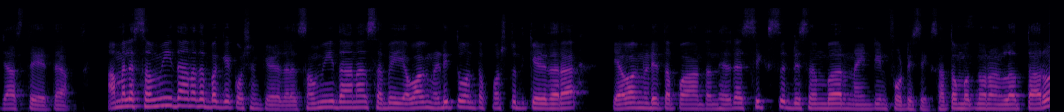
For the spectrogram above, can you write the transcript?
ಜಾಸ್ತಿ ಐತೆ. ಆಮೇಲೆ ಸಂವಿಧಾನದ ಬಗ್ಗೆ ಕ್ವಶನ್ ಕೇಳಿದಾರೆ. ಸಂವಿಧಾನ ಸಭೆ ಯಾವಾಗ ನಡೀತು ಅಂತ ಫಸ್ಟ್ ಕೇಳಿದಾರ. ಯಾವಾಗ ನಡೀತಪ್ಪ ಅಂತಂದ ಹೇಳಿದ್ರೆ six December nineteen forty six ಹತ್ತೊಂಬತ್ ನೂರ ನಲವತ್ತಾರು.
